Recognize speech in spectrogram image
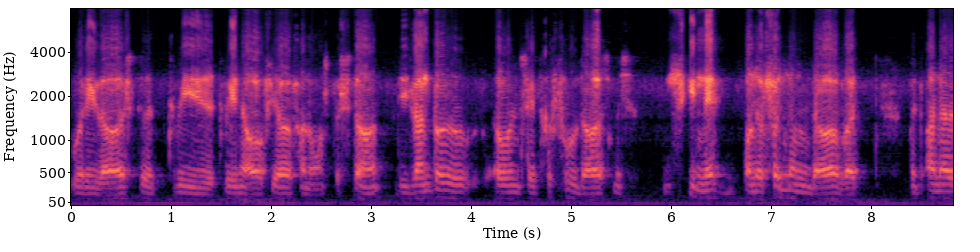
oor die laaste 2 2 en 'n half jaar van ons bestaan die landbou ouens het gevoel daar is mis, miskien net ondervinding daar wat met ander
